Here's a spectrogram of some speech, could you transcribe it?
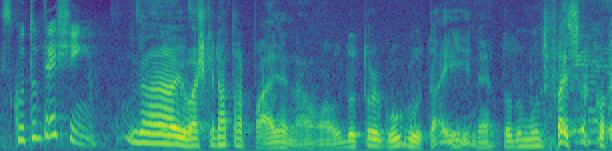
Escuta um trechinho. Não, eu acho que não atrapalha, não. O doutor Google está aí, né? Todo mundo faz sua coisa.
